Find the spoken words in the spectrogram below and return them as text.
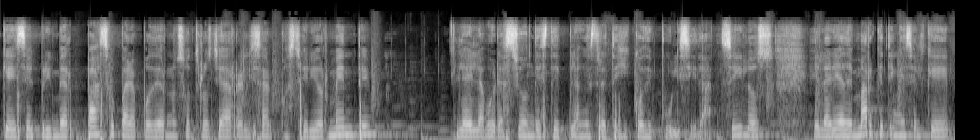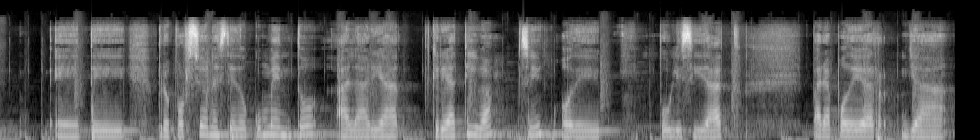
que es el primer paso para poder nosotros ya realizar posteriormente la elaboración de este plan estratégico de publicidad. ¿sí? Los, el área de marketing es el que eh, te proporciona este documento al área creativa ¿sí? o de publicidad para poder ya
